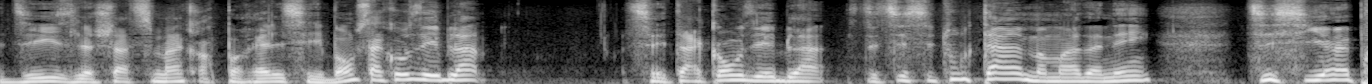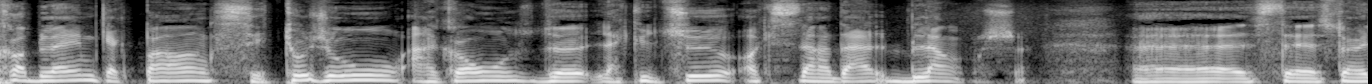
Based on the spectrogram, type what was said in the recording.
disent le châtiment corporel, c'est bon, c'est à cause des Blancs. C'est à cause des Blancs. C'est tout le temps, à un moment donné, s'il y a un problème quelque part, c'est toujours à cause de la culture occidentale blanche. Euh, c'est un,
